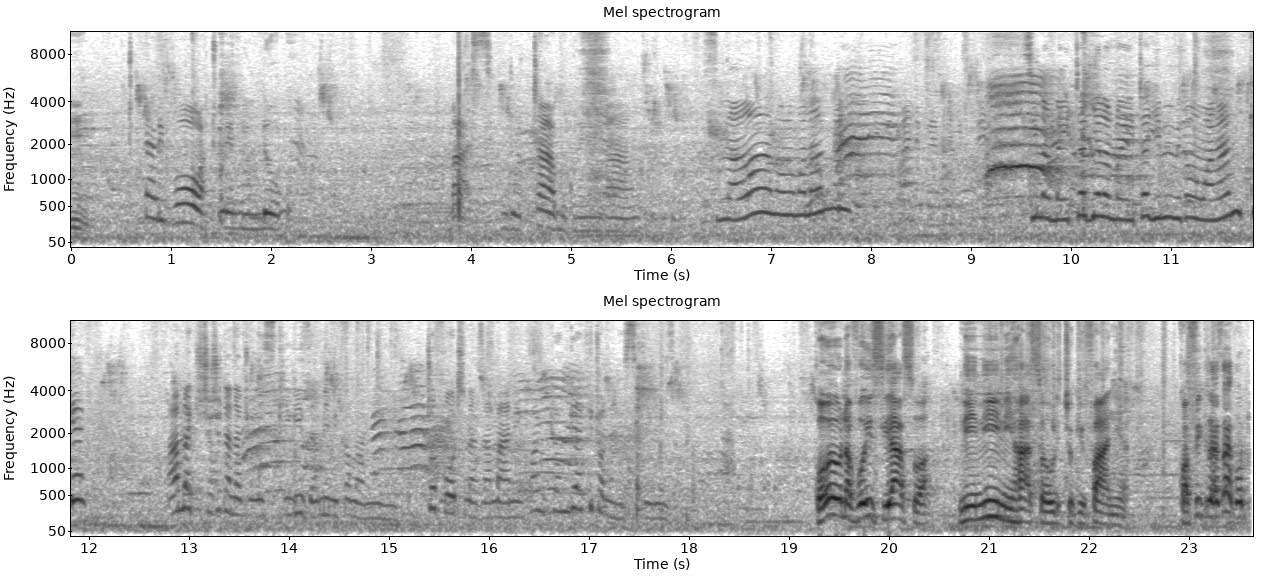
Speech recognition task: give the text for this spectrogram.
mm. alivyooa tu ile mdogo, basi ndio tabu kwenye nyumba yangu. Sina lala na mwanamume, sina mahitaji yale nayohitaji mimi kama mwanamke. Hamna kitu chochote anachonisikiliza mimi kama mimi, tofauti na zamani. Kwa nikiongea kitu ananisikiliza. Kwa wewe unavyohisi haswa ni nini hasa ulichokifanya kwa fikra zako tu?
